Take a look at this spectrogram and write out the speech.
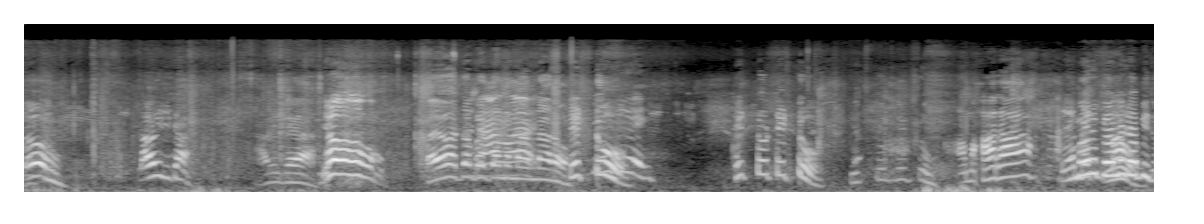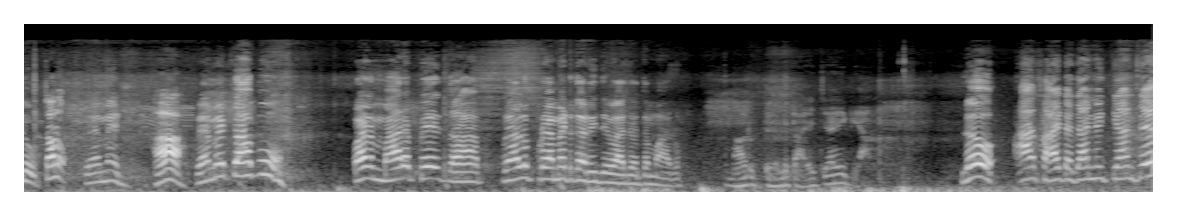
લો લાવી દીધા આવી ગયા યો કયો હતો ભાઈ તમે મારનારો ટિટ્ટુ ટિટ્ટુ ટિટ્ટુ. અમારા અમારું પેમેન્ટ આપી દો. ચાલો. પેમેન્ટ હા. પેમેન્ટ તો આપું. પણ મારે પેલું પેમેન્ટ કરી દેવા દો તમારું. મારું પેમેન્ટ આવી જાય ગયા લો આ સાઠ હજારની ચેન છે.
